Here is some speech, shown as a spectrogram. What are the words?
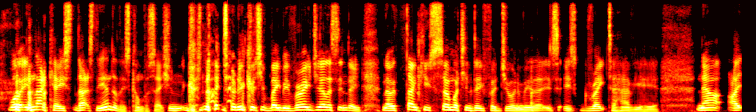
well, in that case, that's the end of this conversation. Good night, Tony, because you've made me very jealous indeed. No, thank you so much indeed for joining me. It's, it's great to have you here. Now, I,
